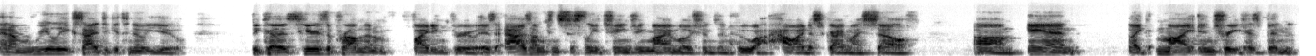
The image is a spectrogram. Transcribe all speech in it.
and I'm really excited to get to know you." Because here's the problem that I'm fighting through is as I'm consistently changing my emotions and who how I describe myself, um, and like my intrigue has been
